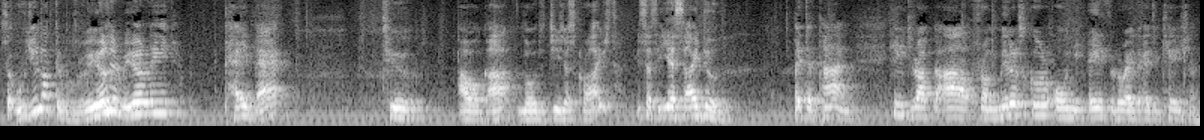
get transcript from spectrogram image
So would you like to really, really pay back to our God, Lord Jesus Christ? He says, Yes, I do. At that time, he dropped out from middle school only eighth grade education.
